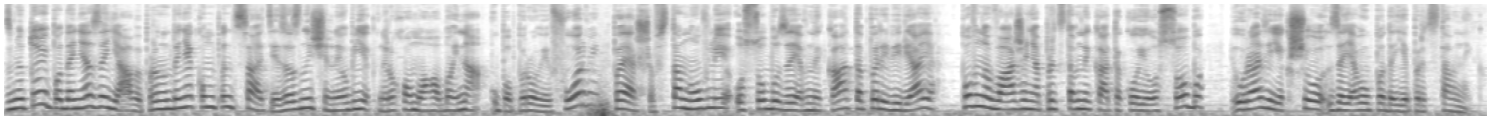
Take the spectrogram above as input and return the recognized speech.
з метою подання заяви про надання компенсації за знищений об'єкт нерухомого майна у паперовій формі, перше встановлює особу заявника та перевіряє повноваження представника такої особи у разі, якщо заяву подає представник.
